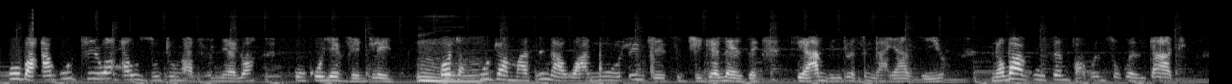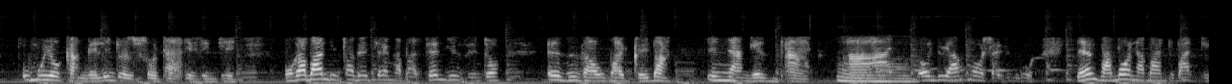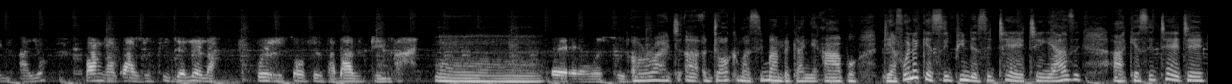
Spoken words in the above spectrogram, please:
kuba akuthiwa awuzuthi ungavunyelwa ukuya evenkileni Mm. kodwa kuthiwa masingawanquli nje sijikeleze sihambe into esingayaziyo noba kusemva kweentsuku ezintathu uma uyokhangela into ezishotayo evenkileni ngoku abantu xa bethenga bathenga izinto ezizawubagqiba iinyanga ezintathu Mm. hayi loo nto iyamosha ke ngoku yenza bona abantu badingayo bangakwazi ufikelela kwii-resources abazidingayo Mm. ewe sipho alright uh, doc masibambe kanye apho. Ndiyafuna ke siphinde sithethe yazi uh, ke sithethe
